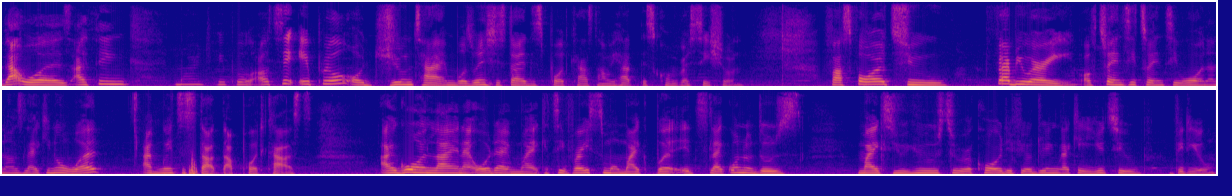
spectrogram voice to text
That was I think March, April. I would say April or June time was when she started this podcast and we had this conversation. Fast forward to February of 2021, and I was like, you know what? I'm going to start that podcast. I go online, I order a mic. It's a very small mic, but it's like one of those mics you use to record if you're doing like a YouTube video.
